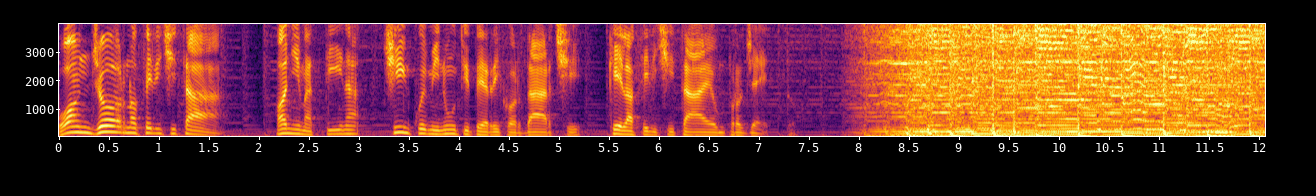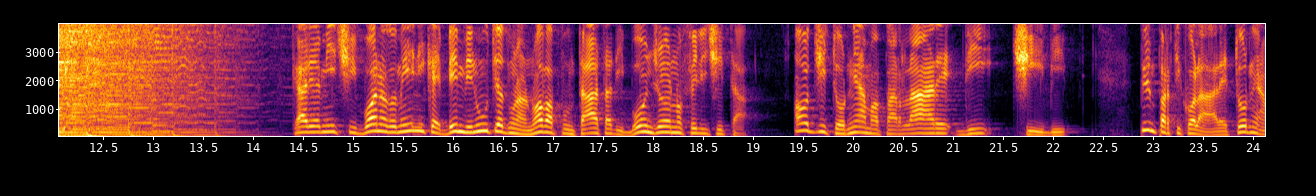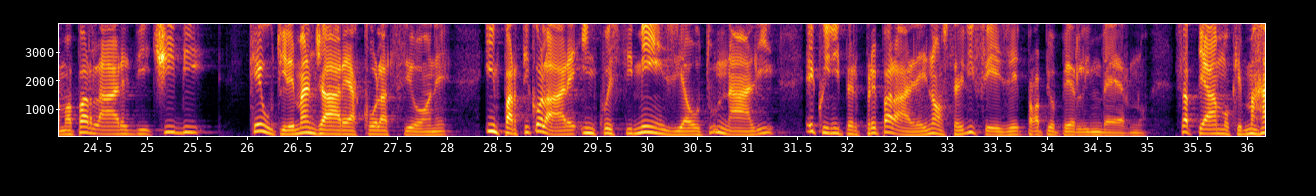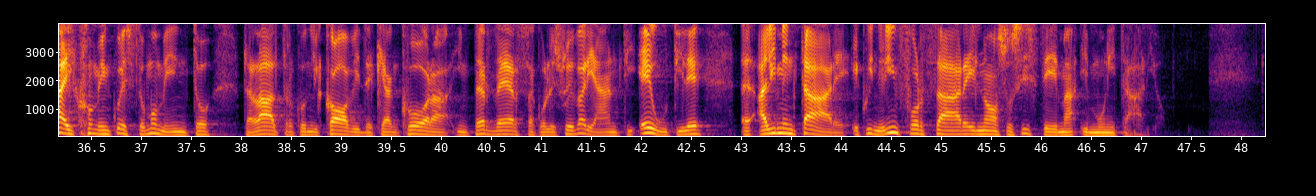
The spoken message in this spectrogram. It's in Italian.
Buongiorno felicità! Ogni mattina 5 minuti per ricordarci che la felicità è un progetto. Cari amici, buona domenica e benvenuti ad una nuova puntata di Buongiorno felicità. Oggi torniamo a parlare di cibi. Più in particolare torniamo a parlare di cibi che è utile mangiare a colazione, in particolare in questi mesi autunnali e quindi per preparare le nostre difese proprio per l'inverno. Sappiamo che mai come in questo momento, tra l'altro con il Covid che è ancora imperversa con le sue varianti, è utile eh, alimentare e quindi rinforzare il nostro sistema immunitario.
